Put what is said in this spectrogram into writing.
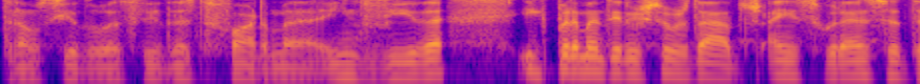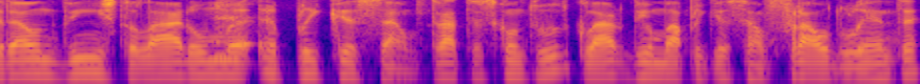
terão sido acedidas de forma indevida e que para manter os seus dados em segurança terão de instalar uma aplicação. Trata-se, contudo, claro, de uma aplicação fraudulenta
